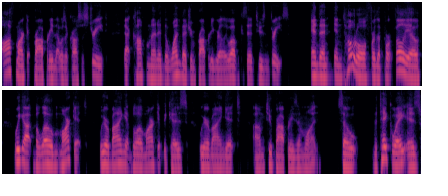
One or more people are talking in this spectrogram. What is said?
off market property that was across the street that complemented the one bedroom property really well because it had twos and threes. And then in total for the portfolio, we got below market. We were buying it below market because we were buying it um, two properties in one. So the takeaway is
